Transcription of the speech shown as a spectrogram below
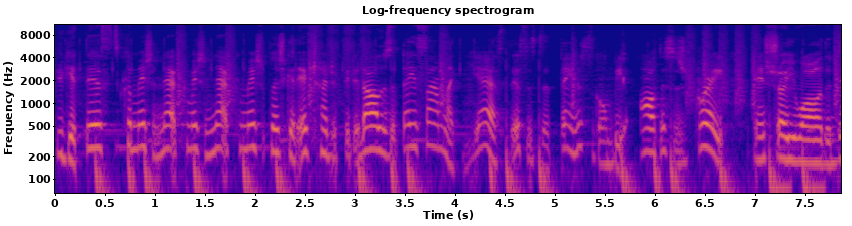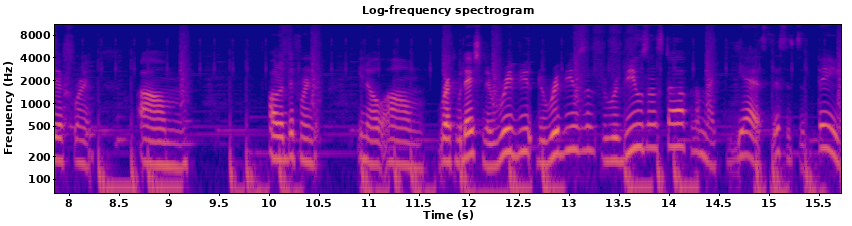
you get this commission, that commission, that commission, plus you get extra hundred fifty dollars if they sign. I'm like, yes, this is the thing. This is gonna be all. This is great, and show you all the different, um, all the different, you know, um, recommendation, the review, the reviews, the reviews and stuff. And I'm like, yes, this is the thing.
